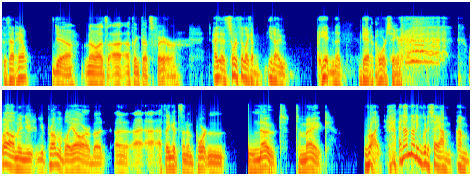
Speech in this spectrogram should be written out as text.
Does that help? Yeah. No. I, I think that's fair. I, I sort of feel like I'm, you know, hitting a dead horse here. Well, I mean, you you probably are, but uh, I I think it's an important note to make. Right. And I'm not even going to say I'm I'm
